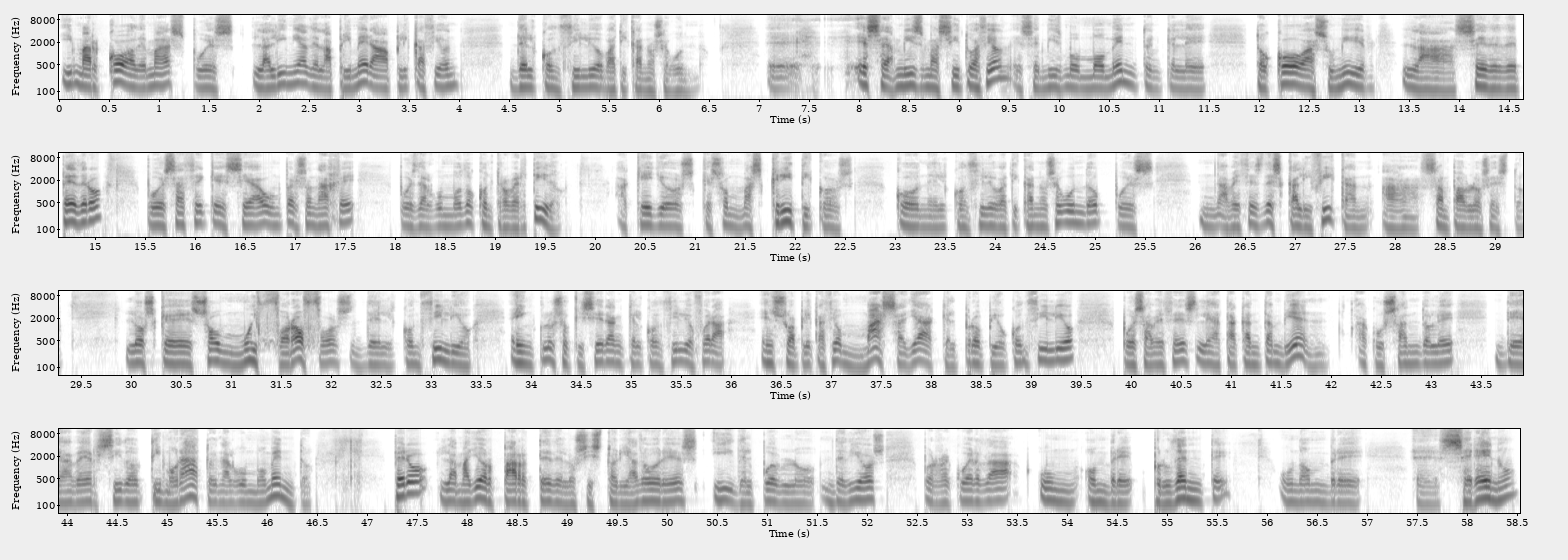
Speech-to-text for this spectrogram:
y marcó además pues la línea de la primera aplicación del Concilio Vaticano II. Eh, esa misma situación, ese mismo momento en que le tocó asumir la sede de Pedro, pues hace que sea un personaje pues de algún modo controvertido. Aquellos que son más críticos con el Concilio Vaticano II, pues a veces descalifican a San Pablo VI los que son muy forofos del concilio e incluso quisieran que el concilio fuera en su aplicación más allá que el propio concilio, pues a veces le atacan también, acusándole de haber sido timorato en algún momento. Pero la mayor parte de los historiadores y del pueblo de Dios, pues recuerda un hombre prudente, un hombre eh, sereno,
